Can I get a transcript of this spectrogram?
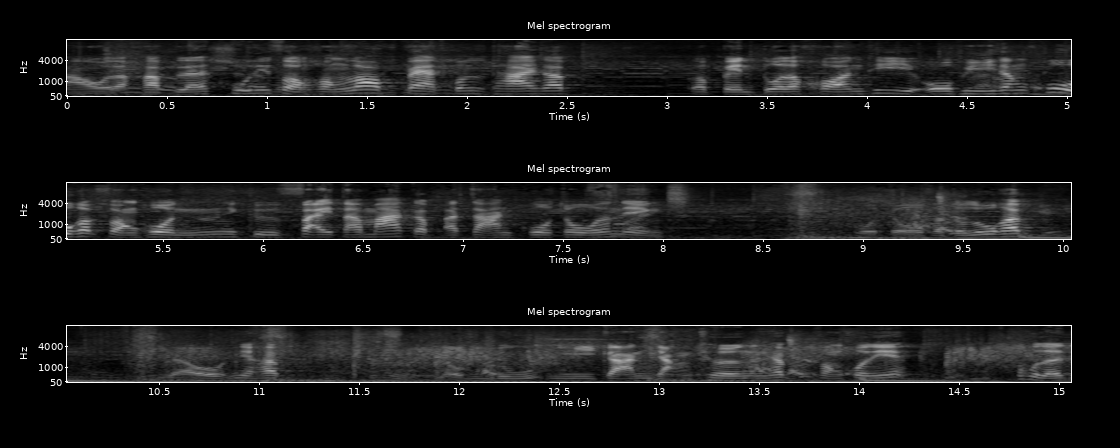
เอาละครับ และคู่ที่ 2 ของรอบ 8 คนสุดท้ายครับ ก็เป็นตัวละครที่ OP ทั้งคู่ครับ 2 คนนี่คือไซตามะกับอาจารย์โกโจนั่นเอง โกโจซาโตรุครับ แล้วเนี่ยครับอื้อหือแล้วดูมีการหยั่งเชิงกันครับสองคนนี้โอ้โหแล้ว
